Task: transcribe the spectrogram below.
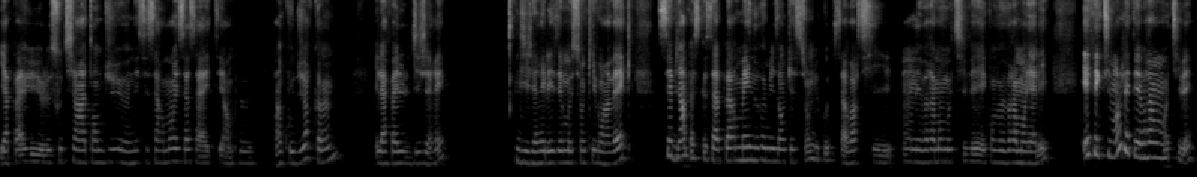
Il n'y a pas eu le soutien attendu, heu, nécessairement et ça, ça a été un peu un coup dur quand même. Il a fallu le digérer, digérer les émotions qui vont avec. C'est bien parce que ça permet une remise en question, du coup, de savoir si on est vraiment motivé et qu'on veut vraiment y aller. Effectivement, j'étais vraiment motivée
